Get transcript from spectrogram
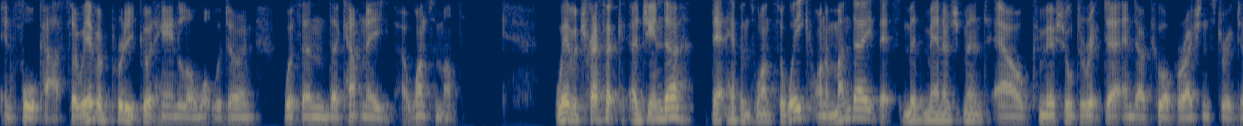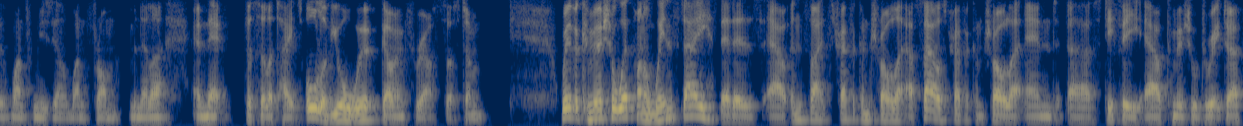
and forecast. So we have a pretty good handle on what we're doing within the company uh, once a month. We have a traffic agenda that happens once a week on a Monday. That's mid management, our commercial director, and our two operations directors, one from New Zealand, one from Manila. And that facilitates all of your work going through our system. We have a commercial WIP on a Wednesday. That is our insights traffic controller, our sales traffic controller, and uh, Steffi, our commercial director,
